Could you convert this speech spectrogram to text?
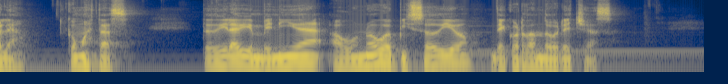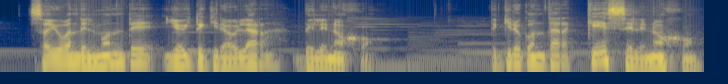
Hola, ¿cómo estás? Te doy la bienvenida a un nuevo episodio de Cortando Brechas. Soy Juan del Monte y hoy te quiero hablar del enojo. Te quiero contar qué es el enojo,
